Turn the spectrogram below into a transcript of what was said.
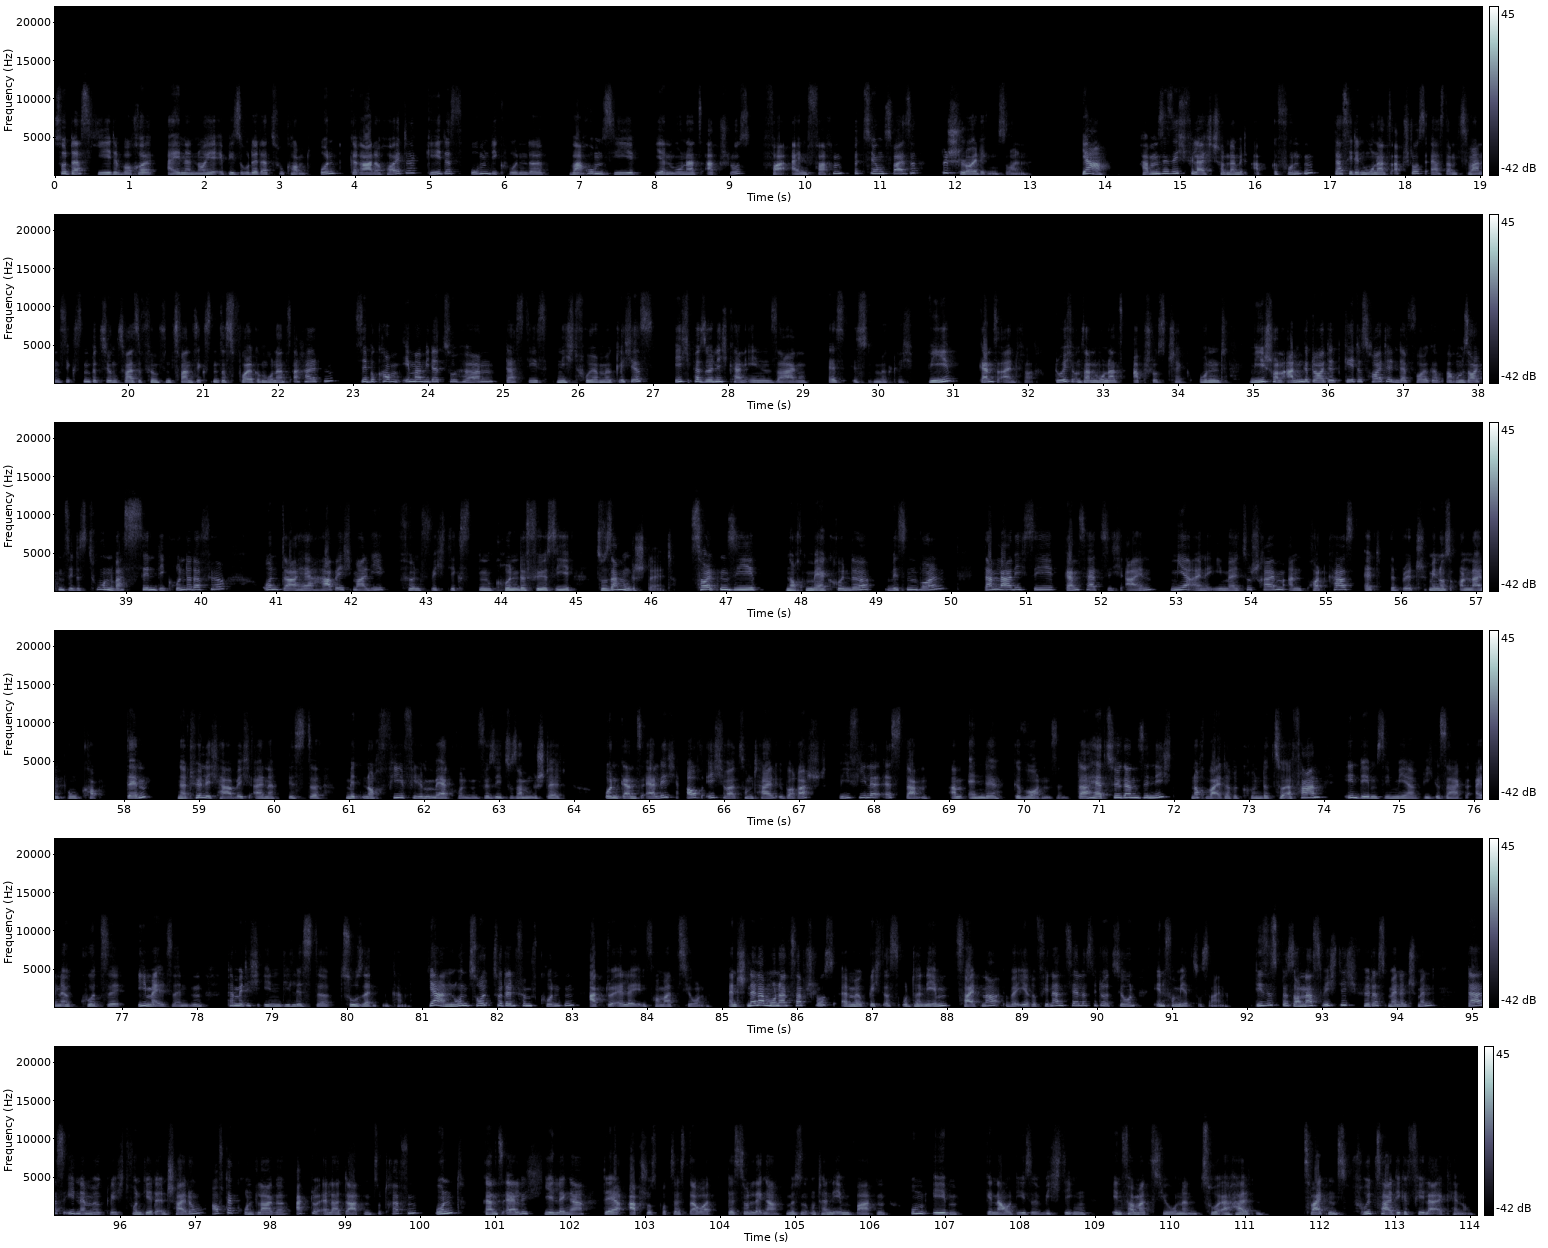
sodass jede Woche eine neue Episode dazukommt. Und gerade heute geht es um die Gründe, warum Sie Ihren Monatsabschluss vereinfachen bzw. beschleunigen sollen. Ja, haben Sie sich vielleicht schon damit abgefunden, dass Sie den Monatsabschluss erst am 20. bzw. 25. des Folgemonats erhalten? Sie bekommen immer wieder zu hören, dass dies nicht früher möglich ist. Ich persönlich kann Ihnen sagen, es ist möglich. Wie? Ganz einfach. Durch unseren Monatsabschlusscheck. Und wie schon angedeutet, geht es heute in der Folge, warum sollten Sie das tun? Was sind die Gründe dafür? Und daher habe ich mal die fünf wichtigsten Gründe für Sie zusammengestellt. Sollten Sie noch mehr Gründe wissen wollen, dann lade ich Sie ganz herzlich ein, mir eine E-Mail zu schreiben an podcast at thebridge-online.com. Denn Natürlich habe ich eine Liste mit noch viel, viel mehr Gründen für Sie zusammengestellt. Und ganz ehrlich, auch ich war zum Teil überrascht, wie viele es dann am Ende geworden sind. Daher zögern Sie nicht, noch weitere Gründe zu erfahren, indem Sie mir, wie gesagt, eine kurze E-Mail senden, damit ich Ihnen die Liste zusenden kann. Ja, nun zurück zu den fünf Gründen. Aktuelle Informationen. Ein schneller Monatsabschluss ermöglicht es Unternehmen, zeitnah über ihre finanzielle Situation informiert zu sein. Dies ist besonders wichtig für das Management, da es ihnen ermöglicht, fundierte Entscheidungen auf der Grundlage aktueller Daten zu treffen. Und ganz ehrlich, je länger der Abschlussprozess dauert, desto länger müssen Unternehmen warten, um eben genau diese wichtigen Informationen zu erhalten. Zweitens, frühzeitige Fehlererkennung.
